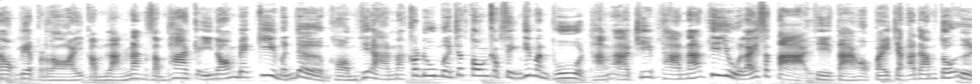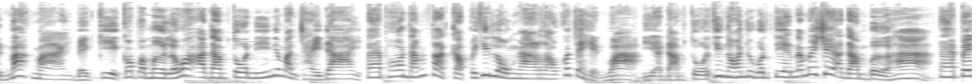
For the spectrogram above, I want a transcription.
นอกเรียบร้อยกำลังนั่งสัมภาษณ์กับอีน้องเบกกี้เหมือนเดิมคอมที่อ่านมาก็ดูเหมือนจะตรงกับสิ่งที่มันพูด ทั้งอาชีพฐานะที่อยู่ไลฟ์สไตล์ ที่ต่างออกไปจากอดัมตัวอื่นมากมาย เบกกี้ก็ประเมินแล้วว่าอดัมตัวนี้เนี่ยมันใช้ได้แต่พอหนังตัดกลับไปที่โรงงานเราก็จะเห็นว่าอีอดัมตัวที่นอนอยู่บนเตียงนั้นไม่ใช่อดัมเบอร์ 5 แต่เป็น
